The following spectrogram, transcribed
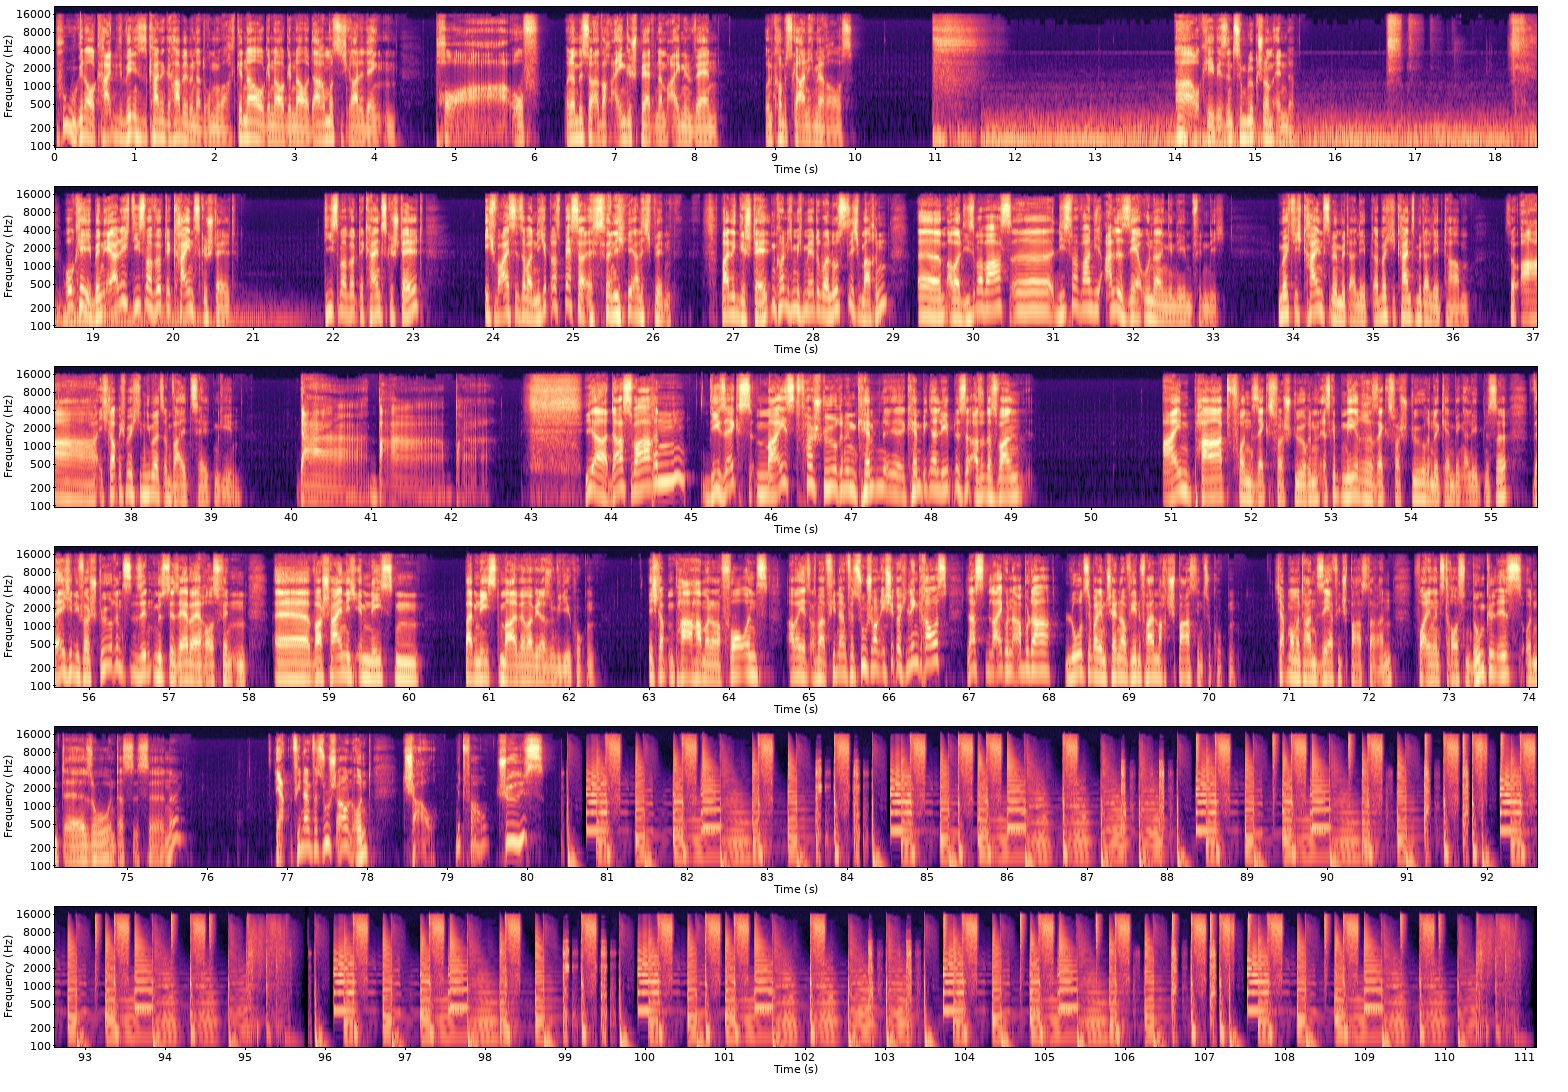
Puh, genau, kein, wenigstens keine Kabelbinder drum gemacht. Genau, genau, genau. Daran musste ich gerade denken. Boah, uff. Und dann bist du einfach eingesperrt in deinem eigenen Van und kommst gar nicht mehr raus. Puh. Ah, okay, wir sind zum Glück schon am Ende. okay, bin ehrlich, diesmal wirkte keins gestellt. Diesmal wirkte keins gestellt. Ich weiß jetzt aber nicht, ob das besser ist, wenn ich ehrlich bin. Bei den Gestellten konnte ich mich mehr drüber lustig machen, ähm, aber diesmal war äh, diesmal waren die alle sehr unangenehm, finde ich. Möchte ich keins mehr miterlebt, da möchte ich keins miterlebt haben. So, ah, ich glaube, ich möchte niemals im Wald zelten gehen. Da, ba, ba. Ja, das waren die sechs meist verstörenden Camp äh, Campingerlebnisse. Also, das waren ein Part von sechs verstörenden. Es gibt mehrere sechs verstörende Campingerlebnisse. Welche die verstörendsten sind, müsst ihr selber herausfinden. Äh, wahrscheinlich im nächsten, beim nächsten Mal, wenn wir wieder so ein Video gucken. Ich glaube, ein paar haben wir noch vor uns. Aber jetzt erstmal vielen Dank fürs Zuschauen. Ich schicke euch einen Link raus. Lasst ein Like und ein Abo da. Lohnt sich bei dem Channel auf jeden Fall. Macht Spaß, den zu gucken. Ich habe momentan sehr viel Spaß daran. Vor allem, wenn es draußen dunkel ist und äh, so. Und das ist, äh, ne? Ja, vielen Dank fürs Zuschauen und ciao mit V. Tschüss.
